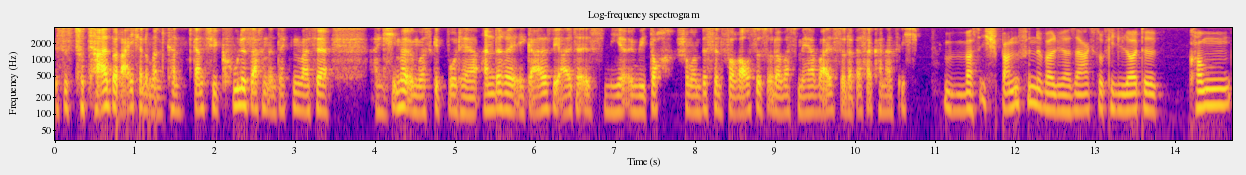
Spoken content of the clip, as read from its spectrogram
ist es total bereichernd und man kann ganz viel coole Sachen entdecken, weil es ja eigentlich immer irgendwas gibt, wo der andere, egal wie alt er ist, mir irgendwie doch schon mal ein bisschen voraus ist oder was mehr weiß oder besser kann als ich. Was ich spannend finde, weil du ja sagst, okay, die Leute kommen,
